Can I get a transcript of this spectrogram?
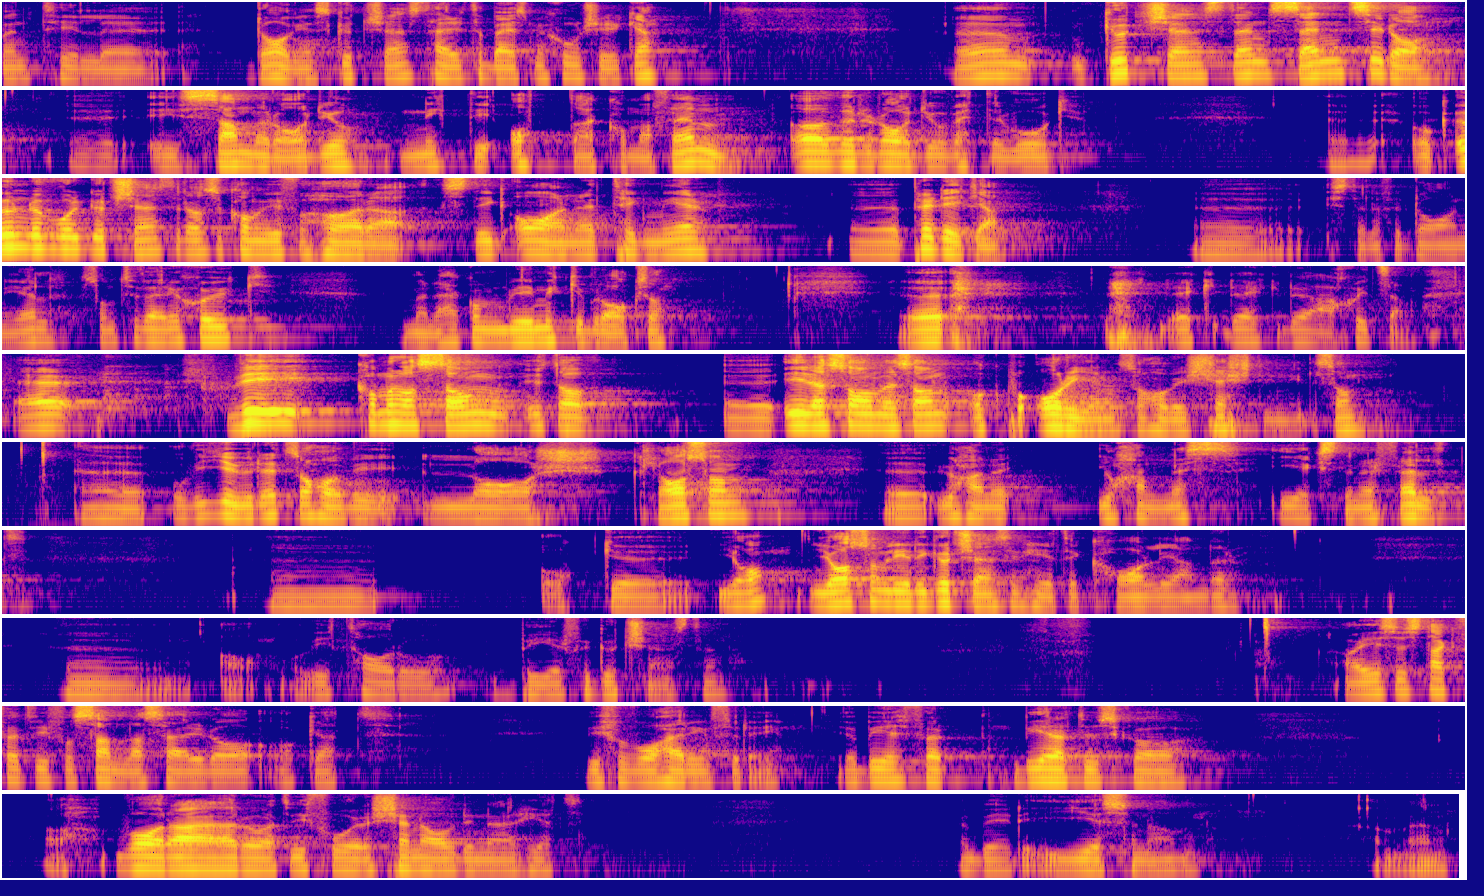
välkommen till eh, dagens gudstjänst här i Tabergs Missionskyrka. Ehm, gudstjänsten sänds idag eh, i Samradio 98,5 över Radio Vättervåg. Eh, och under vår gudstjänst idag så kommer vi få höra Stig-Arne Tegmer predika istället för Daniel som tyvärr är sjuk. Men det här kommer bli mycket bra också. Det, det, det är skitsamma. Vi kommer ha sång utav eh, Ida Samuelsson och på orgeln så har vi Kerstin Nilsson. Eh, och vid ljudet så har vi Lars Claesson, eh, Johannes Ekstener Fält. Och ja, jag som leder gudstjänsten heter Karl Leander. Ja, och vi tar och ber för gudstjänsten. Ja, Jesus, tack för att vi får samlas här idag och att vi får vara här inför dig. Jag ber, för, ber att du ska ja, vara här och att vi får känna av din närhet. Jag ber det i Jesu namn. Amen.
